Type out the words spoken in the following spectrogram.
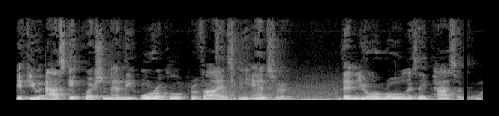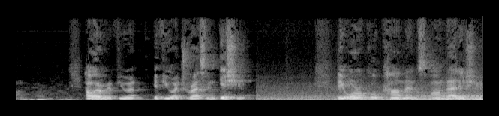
If you ask a question and the oracle provides the answer, then your role is a passive one. However, if you, if you address an issue, the oracle comments on that issue.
